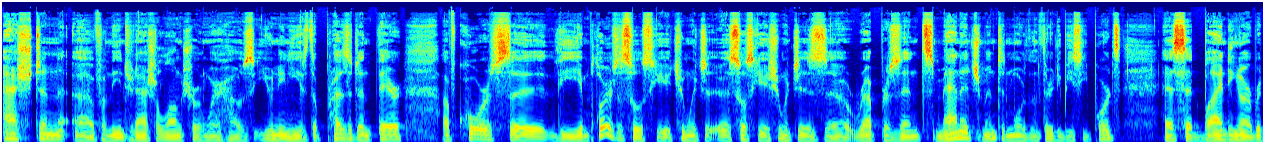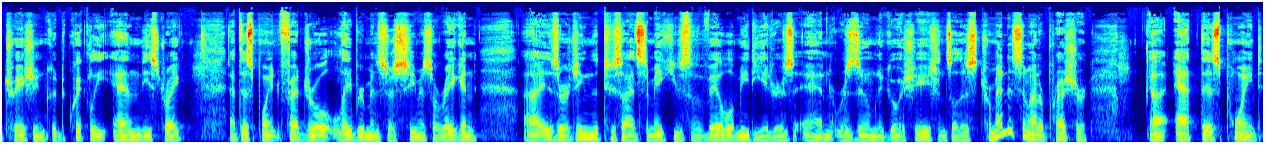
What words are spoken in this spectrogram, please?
Ashton uh, from the International Longshore and Warehouse Union. He is the president there. Of course, uh, the Employers Association, which association which is uh, represents management in more than 30 BC ports, has said binding arbitration could quickly end the strike. At this point, federal labor minister Seamus O'Regan uh, is urging the two sides to make use of available mediators and resume negotiations. So there's tremendous amount of pressure uh, at this point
